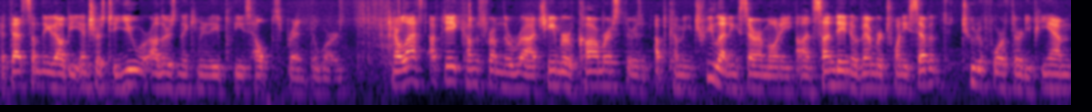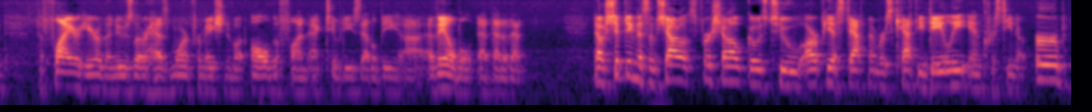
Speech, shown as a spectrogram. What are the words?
if that's something that'll be interest to you or others in the community, please help spread the word. And our last update comes from the uh, Chamber of Commerce. There's an upcoming tree lighting ceremony on Sunday, November 27th, 2 to 4:30 p.m. The flyer here in the newsletter has more information about all the fun activities that'll be uh, available at that event. Now, shifting to some shoutouts. First shout out goes to RPS staff members Kathy Daly and Christina Erb.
